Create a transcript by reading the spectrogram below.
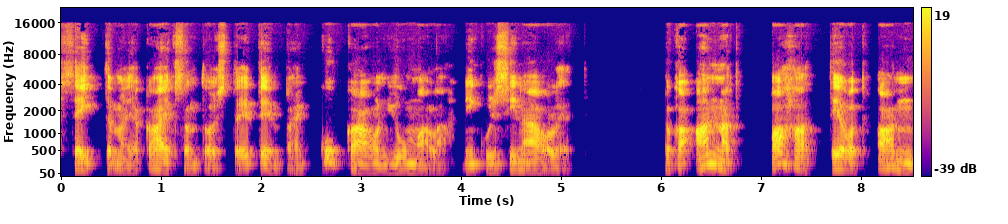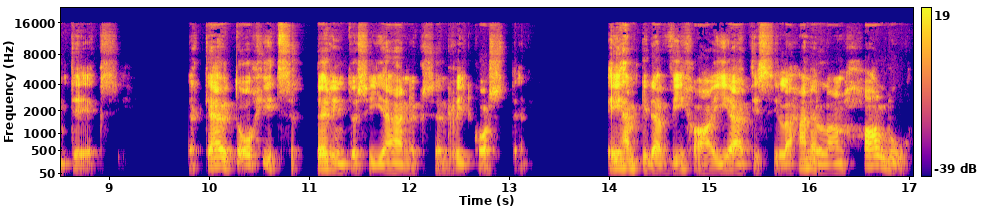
7 ja 18 eteenpäin. Kuka on Jumala, niin kuin sinä olet, joka annat pahat teot anteeksi ja käyt ohitse perintösi jäännöksen rikosten. Ei hän pidä vihaa iäti, sillä hänellä on halu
